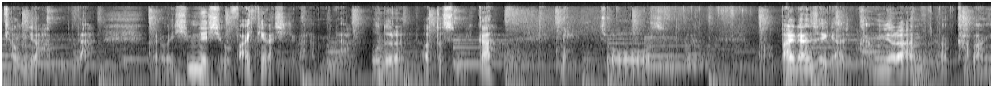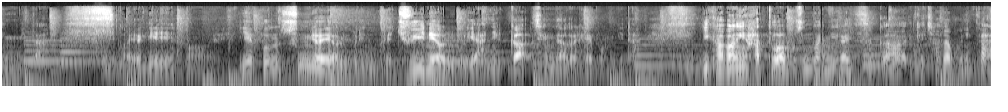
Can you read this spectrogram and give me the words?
격려합니다. 여러분 힘내시고 파이팅 하시기 바랍니다. 오늘은 어떻습니까? 네, 좋습니다. 어, 빨간색이 아주 강렬한 어, 가방입니다. 어, 여기 어, 예쁜 숙녀의 얼굴인데 주인의 얼굴이 아닐까 생각을 해봅니다. 이 가방이 하트와 무슨 관계가 있을까 이렇게 찾아보니까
